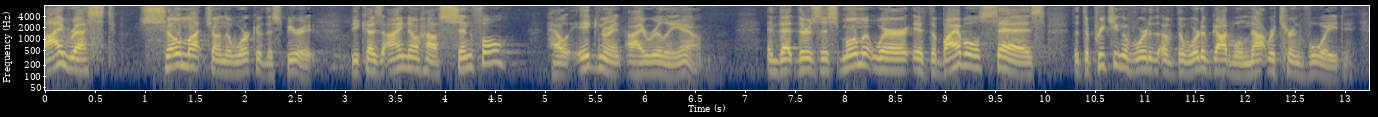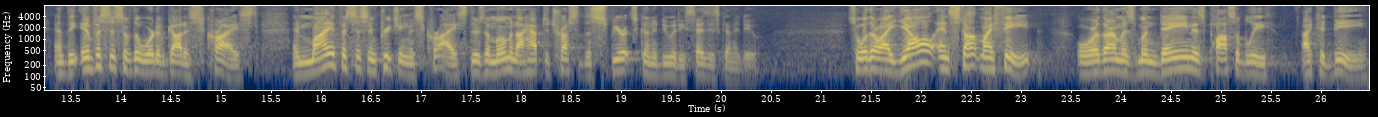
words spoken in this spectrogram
I rest so much on the work of the Spirit because I know how sinful, how ignorant I really am and that there's this moment where if the bible says that the preaching of, word of, the word of god will not return void and the emphasis of the word of god is christ and my emphasis in preaching is christ there's a moment i have to trust that the spirit's going to do what he says he's going to do. So whether i yell and stomp my feet or whether i'm as mundane as possibly i could be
